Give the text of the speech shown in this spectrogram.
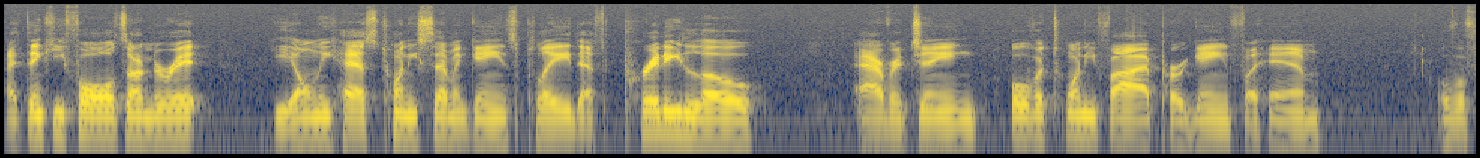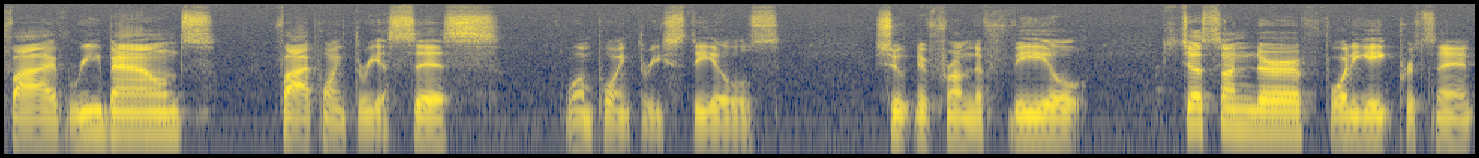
I think he falls under it. He only has 27 games played. That's pretty low, averaging over 25 per game for him. Over 5 rebounds, 5.3 assists, 1.3 steals. Shooting it from the field, just under 48%,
